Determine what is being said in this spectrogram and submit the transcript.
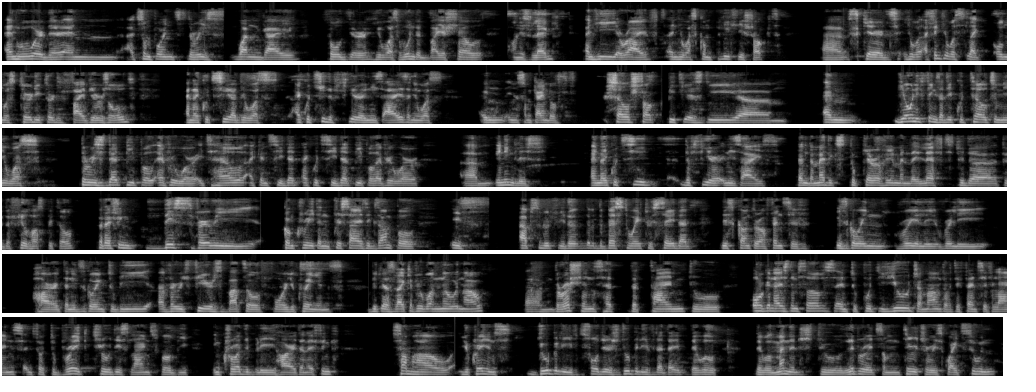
And we were there. And at some point, there is one guy, soldier, he was wounded by a shell on his leg. And he arrived and he was completely shocked, uh, scared. He was, I think he was like almost 30, 35 years old. And I could see that he was, I could see the fear in his eyes and he was in, in some kind of shell shock, PTSD. Um, and the only things that they could tell to me was there is dead people everywhere. It's hell. I can see that. I could see dead people everywhere um, in English. And I could see the fear in his eyes. Then the medics took care of him and they left to the, to the field hospital. But I think this very concrete and precise example is absolutely the, the, the best way to say that this counteroffensive is going really, really hard and it's going to be a very fierce battle for Ukrainians because like everyone know now, um, the Russians had the time to organize themselves and to put huge amount of defensive lines. And so to break through these lines will be incredibly hard. And I think somehow Ukrainians do believe, soldiers do believe that they, they will they will manage to liberate some territories quite soon,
